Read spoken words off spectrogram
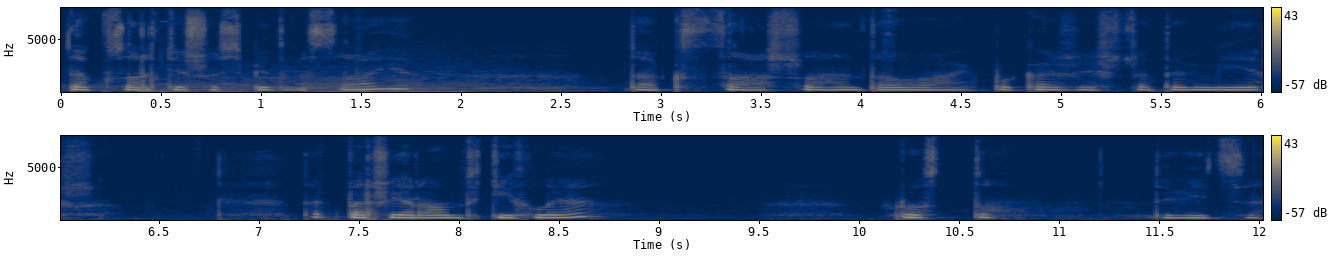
Так, в сорті щось підвисає. Так, Саша, давай, покажи, що ти вмієш. Так, перший раунд тігли. Просто дивіться.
